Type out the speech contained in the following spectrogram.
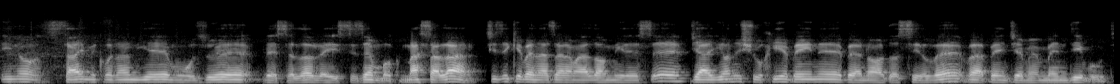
اینو سعی می‌کنن یه موضوع به اصطلاح ریسیزم بکن مثلا چیزی که به نظرم الان می‌رسه جریان شوخی بین برناردو سیلوه و بنجامین مندی بود.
